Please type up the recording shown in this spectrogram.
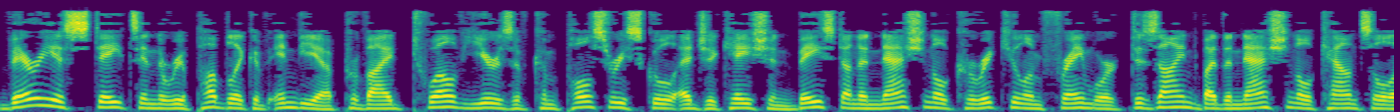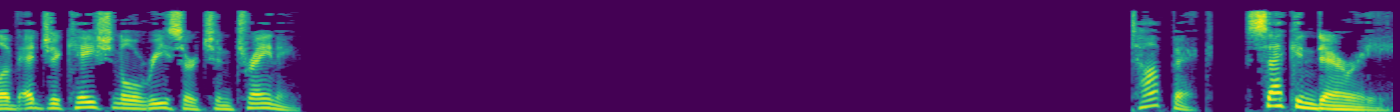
Various states in the Republic of India provide 12 years of compulsory school education based on a national curriculum framework designed by the National Council of Educational Research and Training. Secondary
